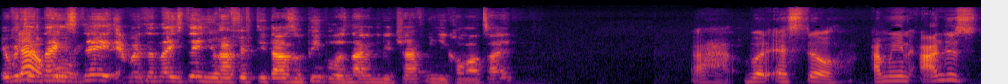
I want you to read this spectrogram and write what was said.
If it's Yeah, a nice well- day, if it's a nice day and you have fifty thousand people, there's not going to be traffic when you come outside. Ah, but it's still, I mean, I'm just,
